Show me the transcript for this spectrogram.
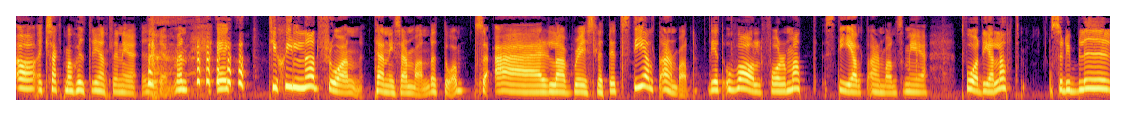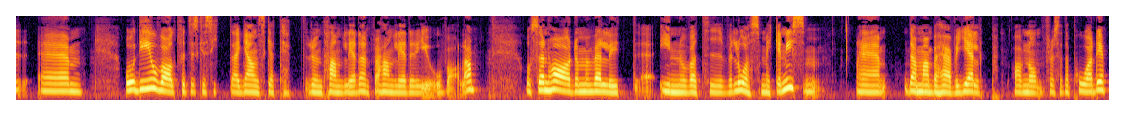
Ja, exakt, man skiter egentligen i det. Men eh, till skillnad från tennisarmbandet då, så är love bracelet ett stelt armband. Det är ett ovalformat stelt armband som är tvådelat. Så det blir eh, och det är ovalt för att det ska sitta ganska tätt runt handleden, för handleder är ju ovala. Och sen har de en väldigt eh, innovativ låsmekanism eh, där man behöver hjälp av någon för att sätta på det.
